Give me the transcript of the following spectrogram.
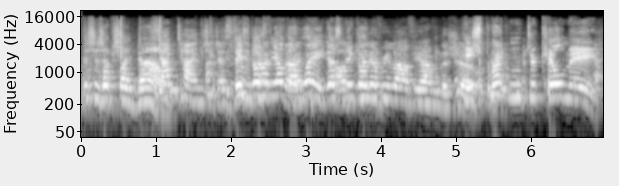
This is upside down. Sometimes you just This goes the other way, doesn't I'll it? kill Go. every laugh you have in the show. He's threatened to kill me.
